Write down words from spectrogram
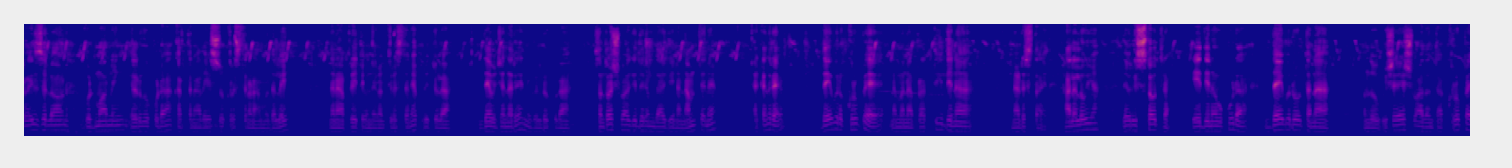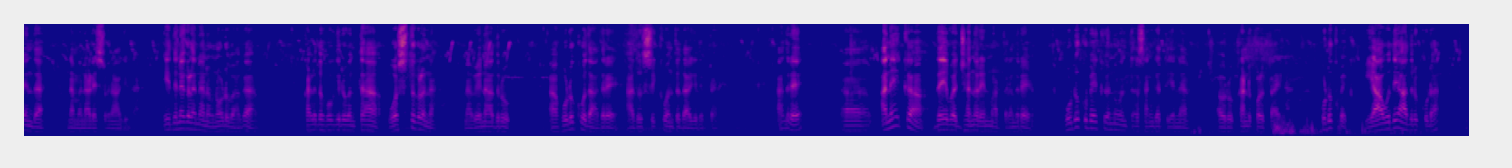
Price lord good morning ಎಲ್ರಿಗೂ ಕೂಡ ಕರ್ತನಾದ ಯೇಸು ಕ್ರಿಸ್ತನ ನಾಮದಲ್ಲಿ ನನ್ನ ಪ್ರೀತಿ ವಂದನೆಗಳನ್ನು ತಿಳಿಸ್ತೇನೆ. ಪ್ರೀತಿಯುಳ್ಳ ದೇವ ಜನರೇ, ನೀವೆಲ್ಲರೂ ಕೂಡ ಸಂತೋಷವಾಗಿದ್ದೀರಿ ಎಂಬುದಾಗಿ ನಾನು ನಂಬ್ತೇನೆ. ಯಾಕಂದರೆ ದೇವರ ಕೃಪೆ ನಮ್ಮನ್ನು ಪ್ರತಿದಿನ ನಡೆಸ್ತಾ ಇದೆ. ಹಾಲಲೂಯ್ಯ ದೇವರಿಗೆ ಸ್ತೋತ್ರ. ಈ ದಿನವೂ ಕೂಡ ದೇವರು ತನ್ನ ಒಂದು ವಿಶೇಷವಾದಂಥ ಕೃಪೆಯಿಂದ ನಮ್ಮ ನಡೆಸುವನಾಗಿದ್ದಾನೆ ಈ ದಿನಗಳನ್ನು ನಾವು ನೋಡುವಾಗ ಕಳೆದು ಹೋಗಿರುವಂಥ ವಸ್ತುಗಳನ್ನು ನಾವೇನಾದರೂ ಹುಡುಕುವುದಾದರೆ ಅದು ಸಿಕ್ಕುವಂಥದ್ದಾಗಿದೆ ಪ್ರೇರೆ ಅಂದರೆ ಅನೇಕ ದೈವ ಜನರು ಏನು ಮಾಡ್ತಾರೆ ಅಂದರೆ, ಹುಡುಕಬೇಕು ಎನ್ನುವಂಥ ಸಂಗತಿಯನ್ನು ಅವರು ಕಂಡುಕೊಳ್ತಾ ಇಲ್ಲ. ಹುಡುಕಬೇಕು. ಯಾವುದೇ ಆದರೂ ಕೂಡ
